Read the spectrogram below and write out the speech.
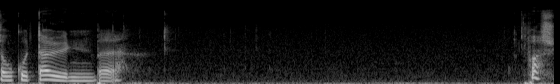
It will go down, but... Plus.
